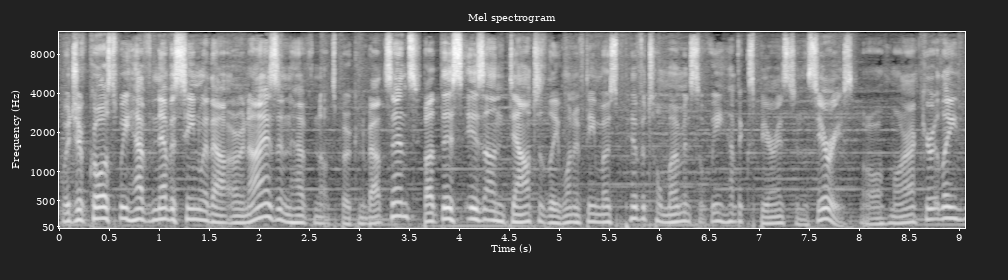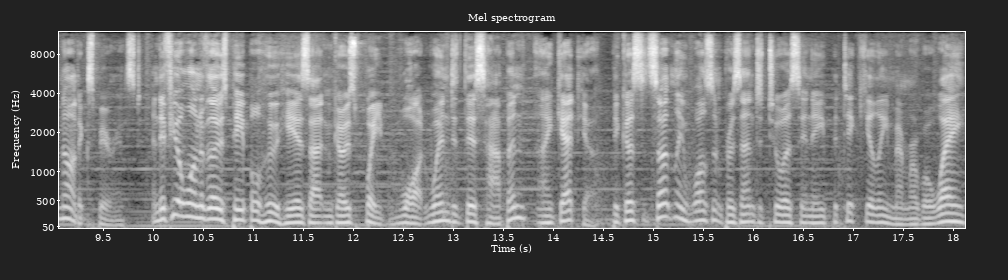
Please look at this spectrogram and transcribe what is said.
which of course we have never seen with our own eyes and have not spoken about since, but this is undoubtedly one of the most pivotal moments that we have experienced in the series, or more accurately, not experienced. And if you're one of those people who hears that and goes, wait, what, when did this happen? I get ya, because it certainly wasn't presented to us in a particularly memorable way,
